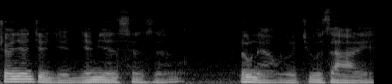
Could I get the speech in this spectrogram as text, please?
ကျွမ်းကျွမ်းကျင်ကျင်မြင်မြင်ဆန်းဆန်းလုပ်နိုင်အောင်လို့ကြိုးစားရတယ်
